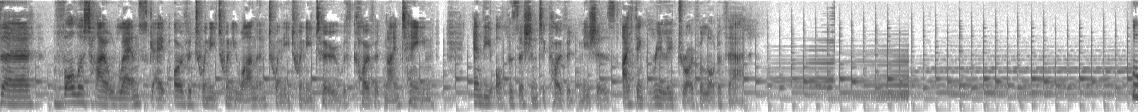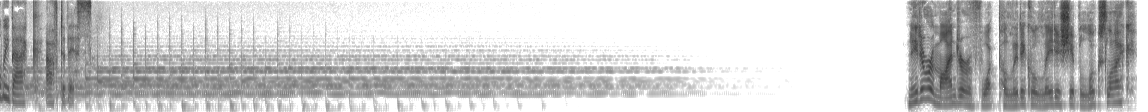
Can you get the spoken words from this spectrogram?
the volatile landscape over 2021 and 2022 with COVID 19 and the opposition to COVID measures, I think really drove a lot of that. We'll be back after this. Need a reminder of what political leadership looks like?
